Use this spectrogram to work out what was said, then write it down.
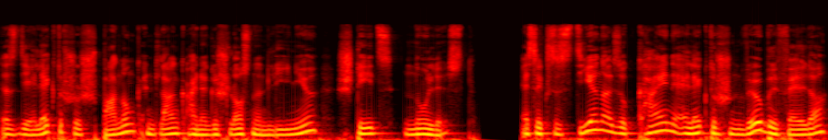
dass die elektrische Spannung entlang einer geschlossenen Linie stets Null ist. Es existieren also keine elektrischen Wirbelfelder,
